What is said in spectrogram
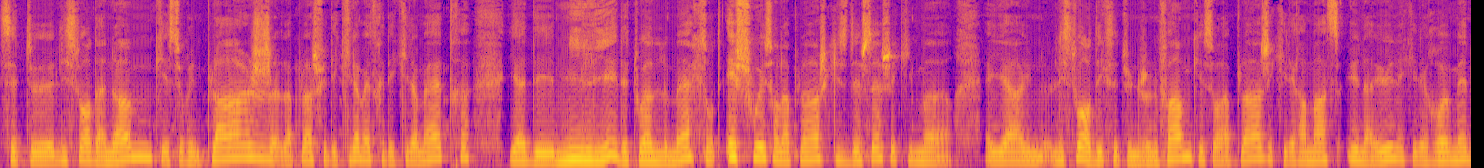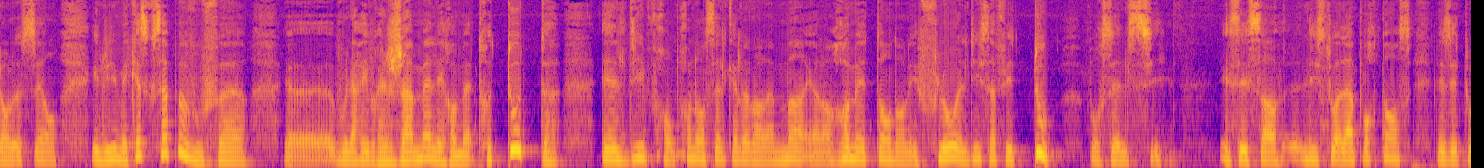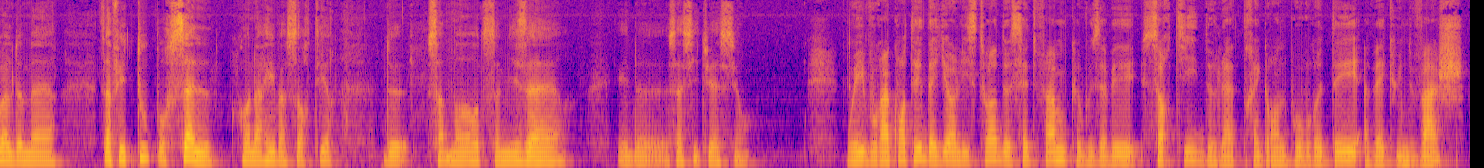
C'est euh, l'histoire d'un homme qui est sur une plage. La plage fait des kilomètres et des kilomètres. Il y a des milliers d'étoiles de mer qui sont échouées sur la plage, qui se dessèchent et qui meurent. Et il y a une, l'histoire dit que c'est une jeune femme qui est sur la plage et qui les ramasse une à une et qui les remet dans l'océan. Et lui dit, mais qu'est-ce que ça peut vous faire? Euh, vous n'arriverez jamais à les remettre toutes. Et elle dit, prenant celle qu'elle a dans la main et en la remettant dans les flots, elle dit, ça fait tout pour celle-ci. Et c'est ça, l'histoire, l'importance des étoiles de mer. Ça fait tout pour celle qu'on arrive à sortir de sa mort, de sa misère et de sa situation. Oui, vous racontez d'ailleurs l'histoire de cette femme que vous avez sortie de la très grande pauvreté avec une vache.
